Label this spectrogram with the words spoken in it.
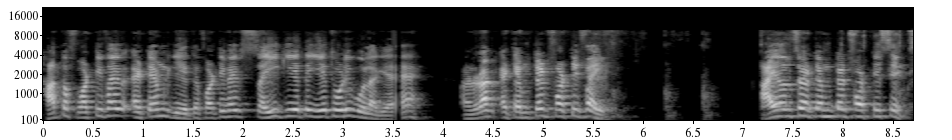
हाँ तो 45 अटेम्प्ट किए थे। 45 सही किए थे, ये थोड़ी बोला गया है। Anurag attempted 45 I also attempted 46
